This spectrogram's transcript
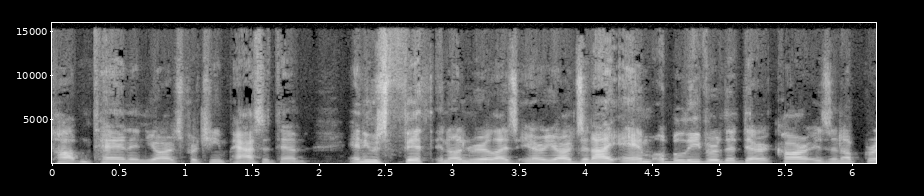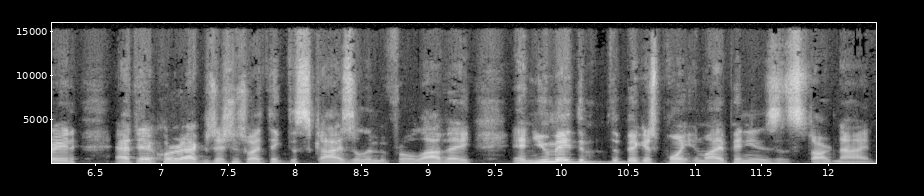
top ten in yards per team pass attempt and he was fifth in unrealized air yards. And I am a believer that Derek Carr is an upgrade at that yeah. quarterback position. So I think the sky's the limit for Olave. And you made the, the biggest point, in my opinion, is the start nine.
